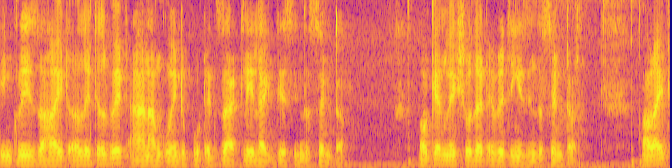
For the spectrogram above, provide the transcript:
increase the height a little bit and I'm going to put exactly like this in the center. Okay and make sure that everything is in the center. All right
